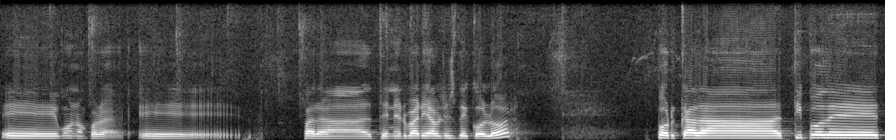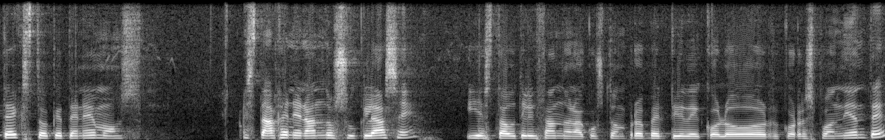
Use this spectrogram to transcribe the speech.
eh, bueno, para tener variables de color. Por cada tipo de texto que tenemos está generando su clase y está utilizando la custom property de color correspondiente.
